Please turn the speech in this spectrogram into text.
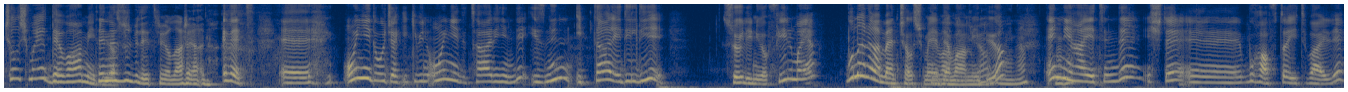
çalışmaya devam ediyor. Tenezzül bile etmiyorlar yani. Evet, e, 17 Ocak 2017 tarihinde iznin iptal edildiği söyleniyor firmaya. Buna rağmen çalışmaya devam, ediyor. Aynen. En nihayetinde işte e, bu hafta itibariyle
